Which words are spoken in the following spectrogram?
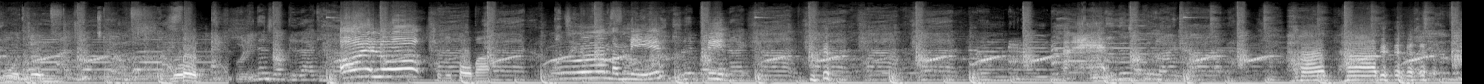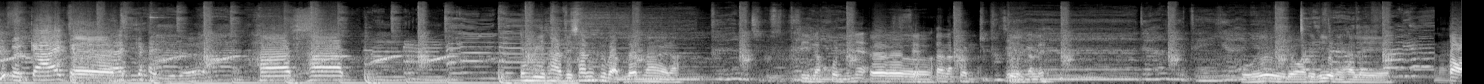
โอ้โหจุนสุดโอ้ยลูกชุดนี้โตมาก เออมัมหมีปิดฮาร์ดฮาร์ดเหมือนกายเออกายไก่อยู่เด้อฮาร์ดฮาร์ดเอ็มวีทาร์ซิชั่นคือแบบเลิศมากเลยเนาะสี่ละคนนะเนี่ยเออเออเสร็จแต่ละคนเจอกันเลยอุ้ยดวงอาทิตย์ที่อยู่ในทะเล ต่อ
